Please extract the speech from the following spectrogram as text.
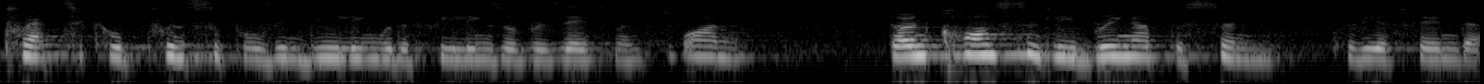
practical principles in dealing with the feelings of resentment. One, don't constantly bring up the sin to the offender.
